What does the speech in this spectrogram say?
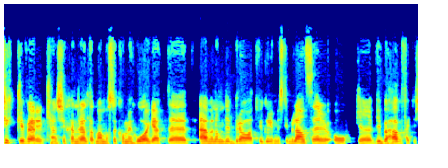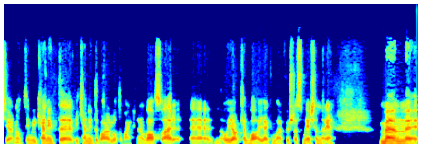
tycker väl kanske generellt att man måste komma ihåg att eh, även om det är bra att vi går in med stimulanser och eh, vi behöver faktiskt göra någonting. Vi kan inte, vi kan inte bara låta marknaden vara, så är det. Eh, och jag kan, vara, jag kan vara den första som erkänner det. Men eh,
